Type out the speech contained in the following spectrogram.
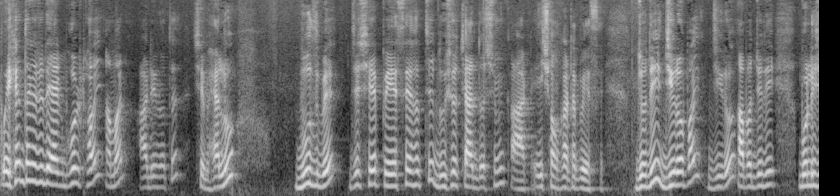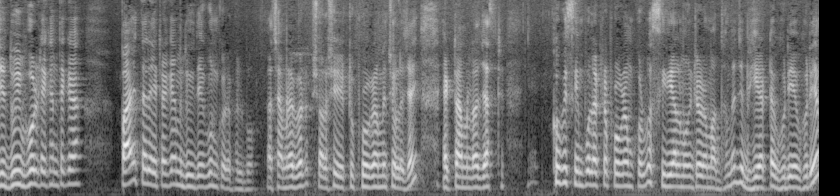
এখান থেকে যদি এক ভোল্ট হয় আমার আর্ডিনোতে, সে ভ্যালু বুঝবে যে সে পেয়েছে হচ্ছে দুশো চার দশমিক আট, এই সংখ্যাটা পেয়েছে। যদি জিরো পাই জিরো আবার যদি বলি যে দুই ভোল্ট এখান থেকে পাই, তাহলে এটাকে আমি দুই দিয়ে গুণ করে ফেলব। আচ্ছা আমরা এবার সরাসরি একটু প্রোগ্রামে চলে যাই। একটা আমরা জাস্ট খুবই সিম্পল একটা প্রোগ্রাম করব সিরিয়াল মনিটরের মাধ্যমে, যে ভিআরটা ঘুরিয়ে ঘুরিয়ে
